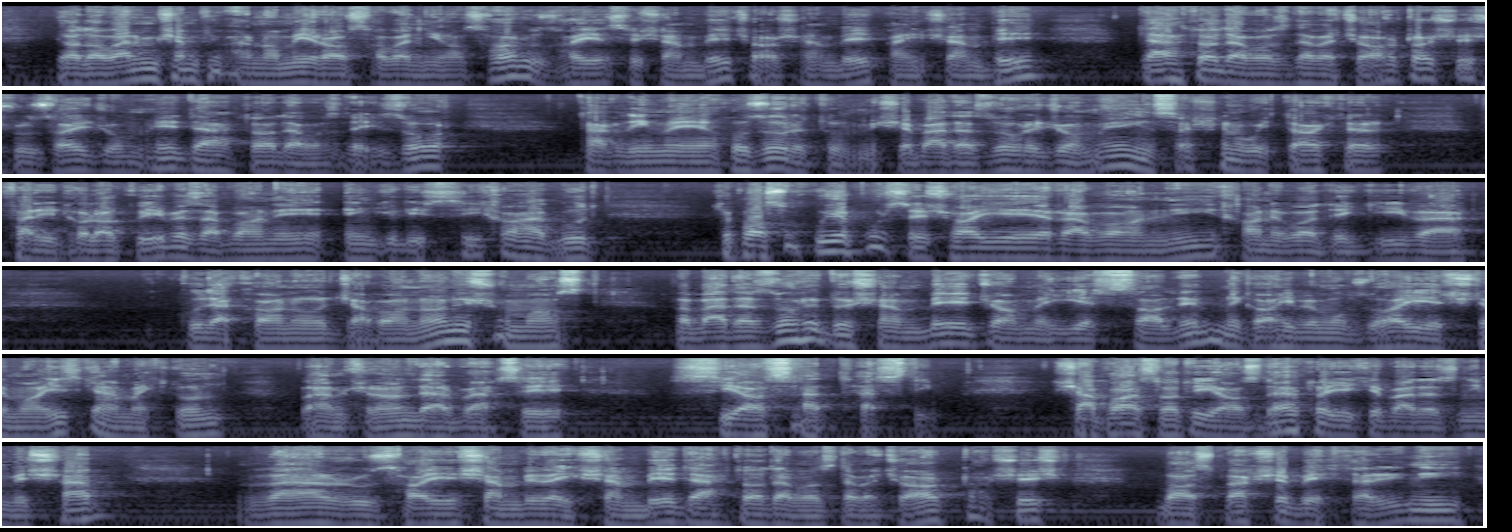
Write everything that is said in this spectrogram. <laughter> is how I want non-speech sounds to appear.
یادآور میشم که برنامه راست ها و نیاز ها روزهای سهشنبه، چهارشنبه، پنجشنبه ده تا دوازده و چهار تا شش روزهای جمعه ده تا دوازده ظهر تقدیم حضورتون میشه. بعد از ظهر جمعه این سشن ویت داکتر فرید هلاکویی به زبان انگلیسی خواهد بود که پاسخگوی پرسش های روانی، خانوادگی و کودکان و جوانان شماست. و بعد از ظهر دوشنبه جامعه سالم نگاهی به موضوعهای اجتماعی است که همکنون و همچنان در بحث سیاست هستیم. شبها از ساعت 11 تا یک بعد از نیمه شب و روزهای شنبه و یک شنبه 10 تا 12 و 4 تا 6 بازپخش بهترینی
